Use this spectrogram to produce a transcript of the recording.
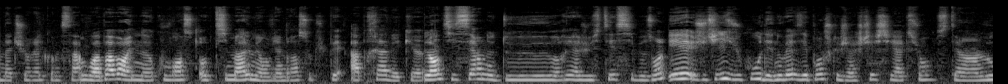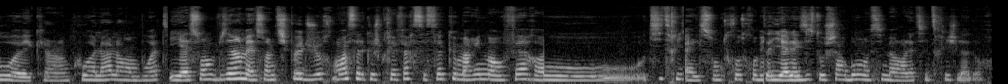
naturel comme ça. On va pas avoir une couvrance optimale mais on viendra s'occuper après avec euh, l'anti-cerne de réajuster si besoin. Et j'utilise du coup des nouvelles éponges que j'ai achetées chez Action. C'était un lot avec un koala là en boîte et elles sont bien mais elles sont un petit peu dures. Moi celle que je préfère c'est celle que Marine m'a offert au Titri. Elles sont trop trop bien. Elle existe au charbon aussi mais alors la titri je l'adore.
